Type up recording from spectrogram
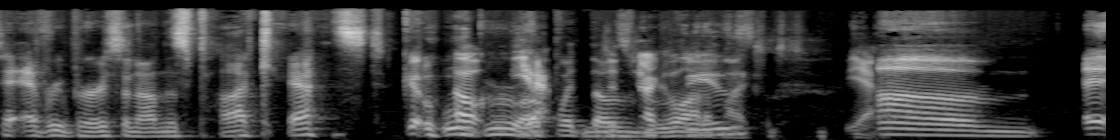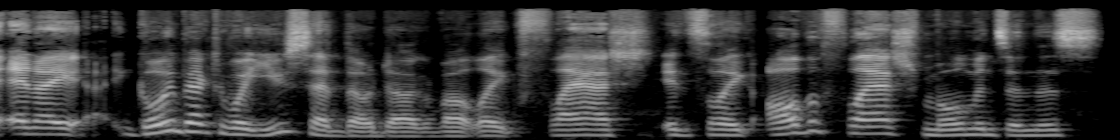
to every person on this podcast who Oh, grew yeah, up with those check a lot of movies. Yeah. um and i going back to what you said though doug about like flash it's like all the flash moments in this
